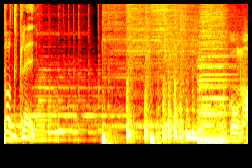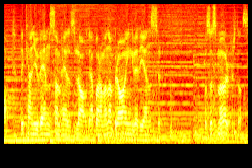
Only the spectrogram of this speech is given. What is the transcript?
Podplay. God mat, det kan ju vem som helst laga, bara man har bra ingredienser. Och så smör förstås.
